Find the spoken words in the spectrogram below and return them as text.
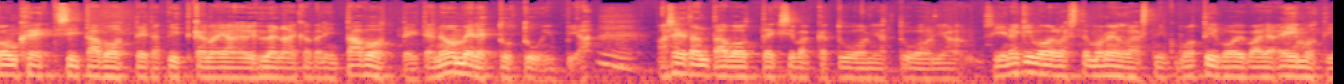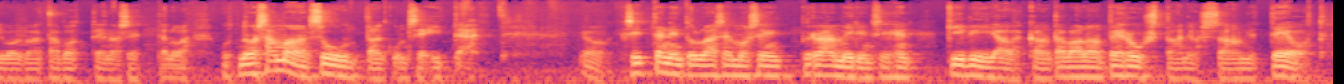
konkreettisia tavoitteita, pitkän ajan ja lyhyen aikavälin tavoitteita, ja ne on meille tutuimpia. Mm. Asetan tavoitteeksi vaikka tuon ja tuon, ja siinäkin voi olla sitten monenlaista niin kuin motivoivaa ja ei-motivoivaa tavoitteen asettelua, mutta ne on samaan suuntaan kuin se itä. Joo. Ja sitten niin tullaan semmoiseen pyramidin siihen kivijalkaan, tavallaan perustaan, jossa on ne teot.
